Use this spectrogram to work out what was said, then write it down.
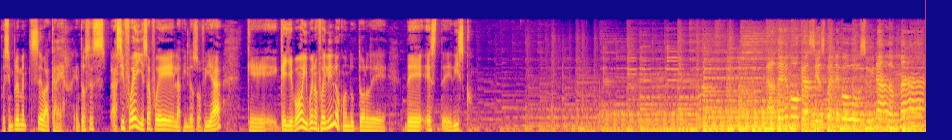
pues simplemente se va a caer. Entonces, así fue y esa fue la filosofía que, llevó y bueno, fue el hilo conductor de este disco. La democracia es buen negocio y nada más,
